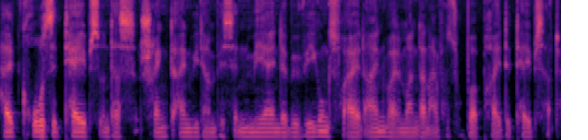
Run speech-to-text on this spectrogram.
halt große Tapes und das schränkt einen wieder ein bisschen mehr in der Bewegungsfreiheit ein, weil man dann einfach super breite Tapes hat.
